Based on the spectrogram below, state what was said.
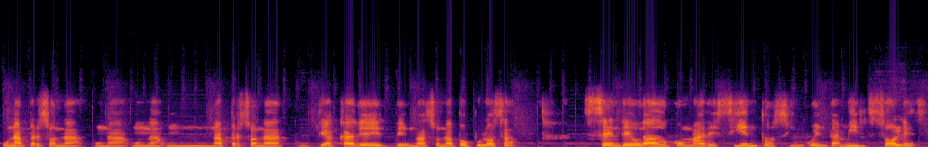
una persona, una, una, una persona de acá, de, de, una zona populosa, se endeudado con más de 150 mil soles,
